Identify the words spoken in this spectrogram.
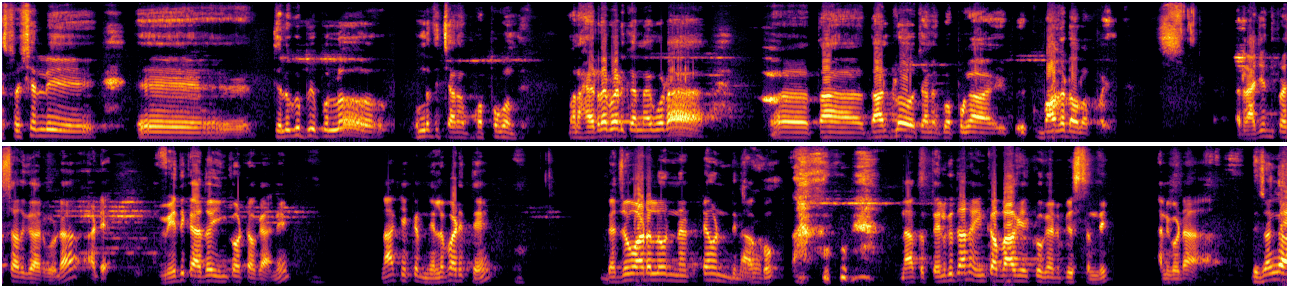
ఎస్పెషల్లీ తెలుగు పీపుల్లో ఉన్నది చాలా గొప్పగా ఉంది. మన హైదరాబాద్ కన్నా కూడా దాంట్లో చాలా గొప్పగా బాగా డెవలప్ అయింది. రాజేంద్ర ప్రసాద్ గారు కూడా అంటే వేదిక ఏదో ఇంకోటో కానీ నాకు ఇక్కడ నిలబడితే బెజవాడలో ఉన్నట్టే ఉంది నాకు. నాకు తెలుగుదనం ఇంకా బాగా ఎక్కువ కనిపిస్తుంది అని కూడా నిజంగా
